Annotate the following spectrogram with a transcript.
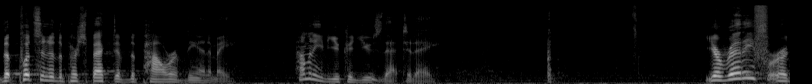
that puts into the perspective the power of the enemy. How many of you could use that today? You're ready for a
